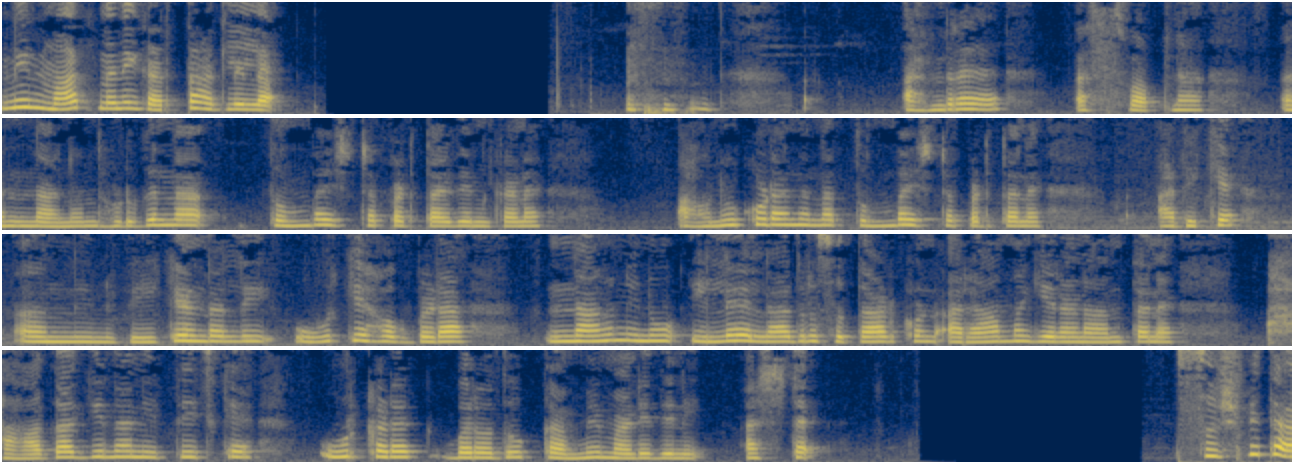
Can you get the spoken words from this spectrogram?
ನಿನ್ನ ಮಾತು ನನಗೆ ಅರ್ಥ ಆಗಲಿಲ್ಲ. ಅಂದರೆ ಸ್ವಪ್ನ ನಾನೊಂದು ಹುಡುಗನ್ನ ತುಂಬ ಇಷ್ಟಪಡ್ತಾ ಇದ್ದೀನಿ ಕಣೆ. ಅವನು ಕೂಡ ನನ್ನ ತುಂಬ ಇಷ್ಟಪಡ್ತಾನೆ. ಅದಕ್ಕೆ ನೀನು ವೀಕೆಂಡಲ್ಲಿ ಊರಿಗೆ ಹೋಗಬೇಡ. ನಾನು ನೀನು ಇಲ್ಲೇ ಎಲ್ಲಾದರೂ ಸುತ್ತಾಡ್ಕೊಂಡು ಆರಾಮಾಗಿರೋಣ ಅಂತಾನೆ. ಹಾಗಾಗಿ ನಾನು ಇತ್ತೀಚೆಗೆ ಊರ ಕಡೆ ಬರೋದು ಕಮ್ಮಿ ಮಾಡಿದ್ದೀನಿ, ಅಷ್ಟೇ. ಸುಷ್ಮಿತಾ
